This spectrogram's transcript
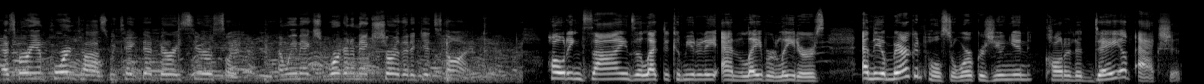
That's very important to us. We take that very seriously, and we make, we're going to make sure that it gets done holding signs, elected community and labor leaders, and the American Postal Workers Union called it a day of action.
